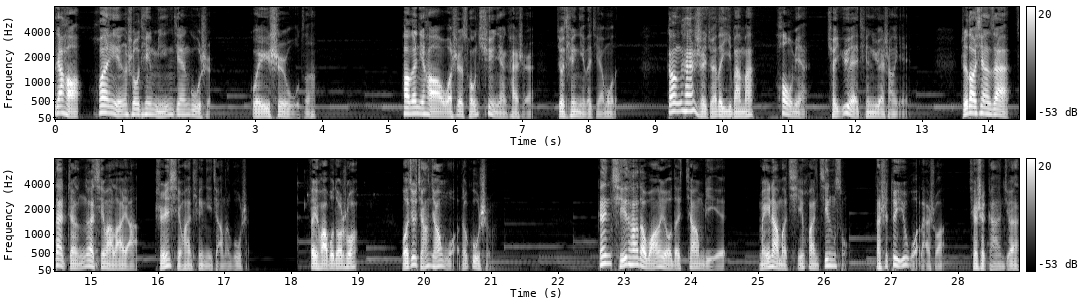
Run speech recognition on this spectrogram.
家好，欢迎收听民间故事《鬼市五则》。浩哥你好，我是从去年开始就听你的节目的，刚开始觉得一般般，后面却越听越上瘾，直到现在，在整个喜马拉雅只喜欢听你讲的故事。废话不多说，我就讲讲我的故事吧。跟其他的网友的相比，没那么奇幻惊悚，但是对于我来说，却是感觉。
